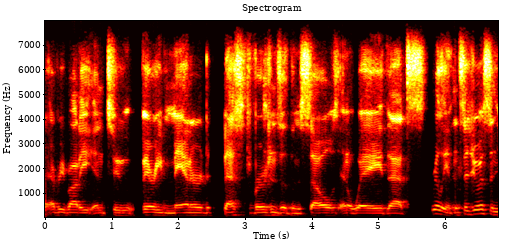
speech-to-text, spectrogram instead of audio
everybody into very mannered, best versions of themselves in a way that's really insidious. And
